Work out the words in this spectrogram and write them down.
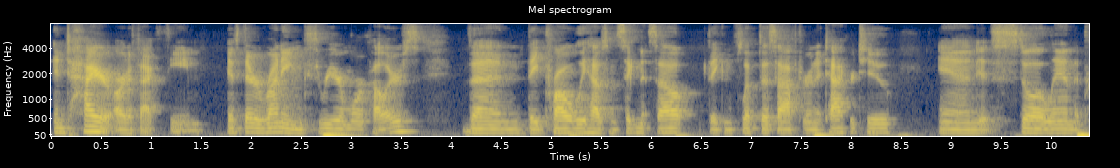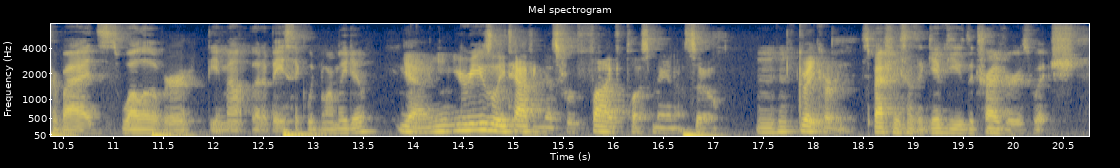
entire artifact theme. If they're running three or more colors, then they probably have some signets out. They can flip this after an attack or two, and it's still a land that provides well over the amount that a basic would normally do. Yeah, you- you're usually tapping this for five plus mana, so hmm great card. Especially since it gives you the treasures, which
